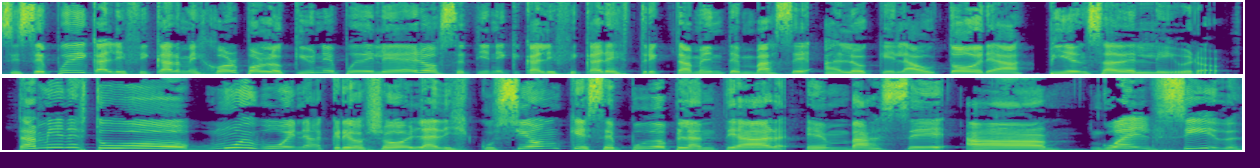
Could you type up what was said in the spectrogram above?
si se puede calificar mejor por lo que uno puede leer o se tiene que calificar estrictamente en base a lo que la autora piensa del libro. También estuvo muy buena, creo yo, la discusión que se pudo plantear en base a Wild Seed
